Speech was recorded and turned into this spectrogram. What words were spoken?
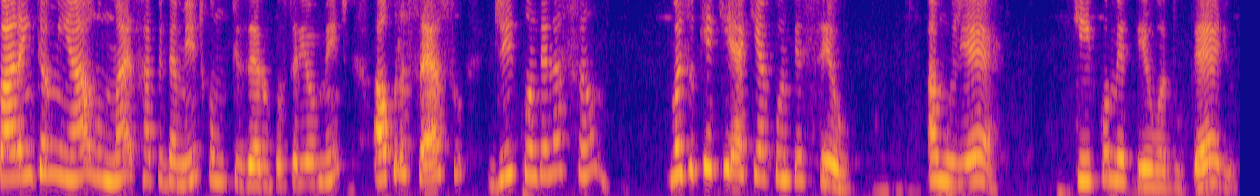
para encaminhá-lo mais rapidamente, como fizeram posteriormente, ao processo de condenação. Mas o que é que aconteceu? A mulher que cometeu adultério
